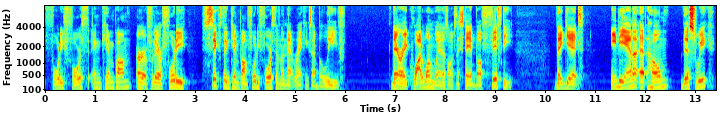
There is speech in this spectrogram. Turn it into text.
44th in KenPom, or they are 46th in KenPom, 44th in the net rankings, I believe. They are a quad one win as long as they stay above 50. They get Indiana at home this week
